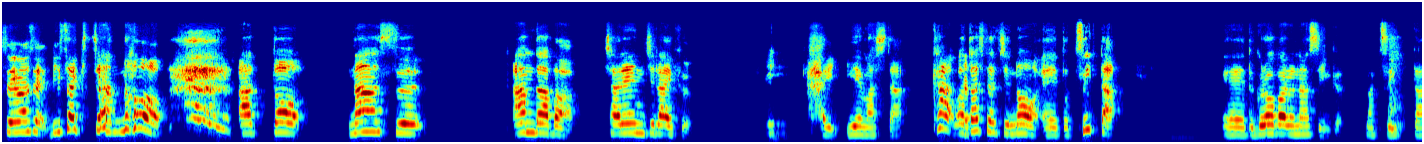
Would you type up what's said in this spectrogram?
すいません。りさきちゃんのアットナースアンダーバーチャレンジライフ。はい。はい言えました。か私たちの、えー、とツイッター、えー、とグローバルナーシングのツイッター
